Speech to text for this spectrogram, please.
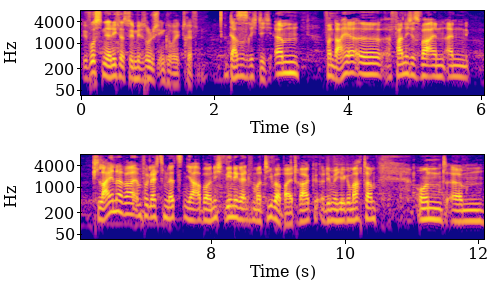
Wir wussten ja nicht, dass wir methodisch inkorrekt treffen. Das ist richtig. Ähm, von daher äh, fand ich, es war ein, ein kleinerer im Vergleich zum letzten Jahr, aber nicht weniger informativer Beitrag, äh, den wir hier gemacht haben. Und ähm,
